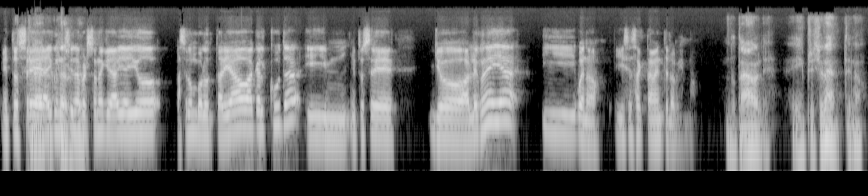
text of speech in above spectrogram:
Entonces ahí conocí a una persona que había ido a hacer un voluntariado a Calcuta y mm, entonces yo hablé con ella y bueno, hice exactamente lo mismo. Notable, es impresionante, ¿no?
